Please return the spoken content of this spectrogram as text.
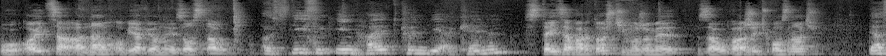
u Ojca, a nam objawiony został. Aus diesem Inhalt können wir erkennen, Z tej zawartości możemy zauważyć, poznać, dass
